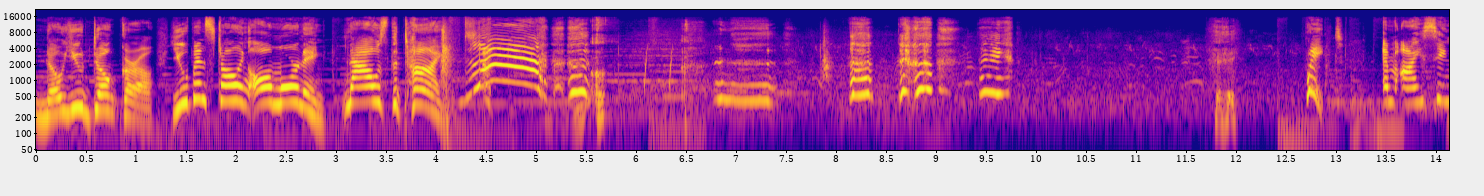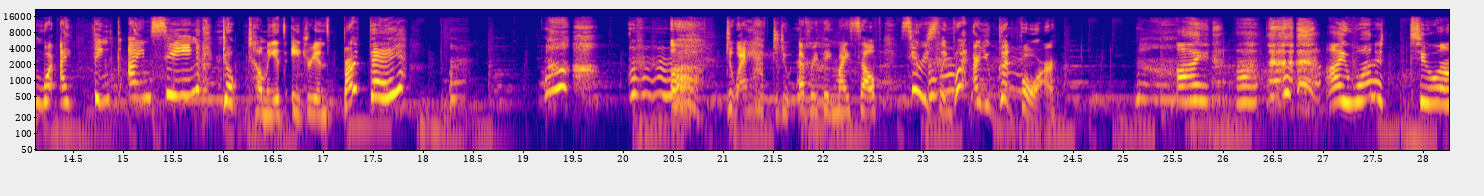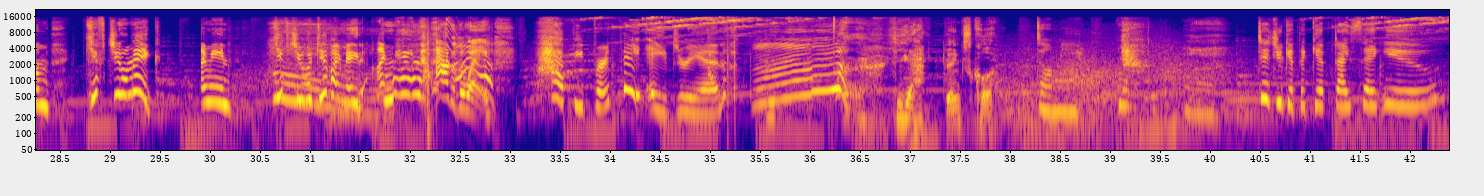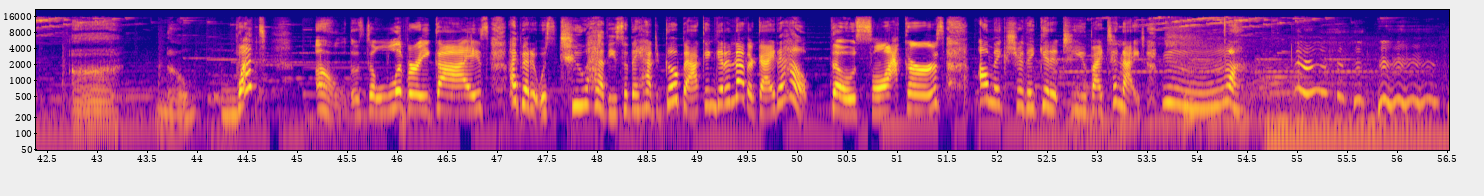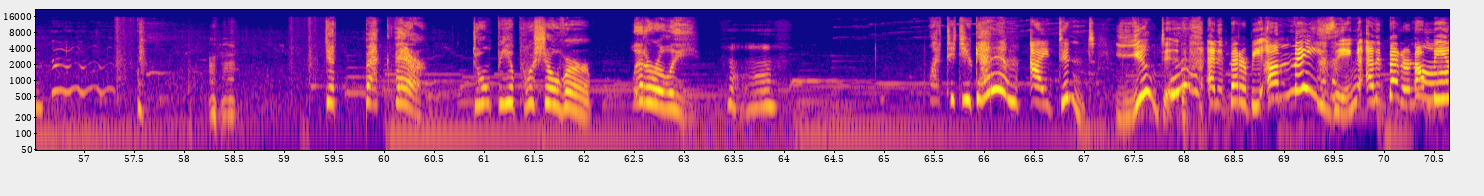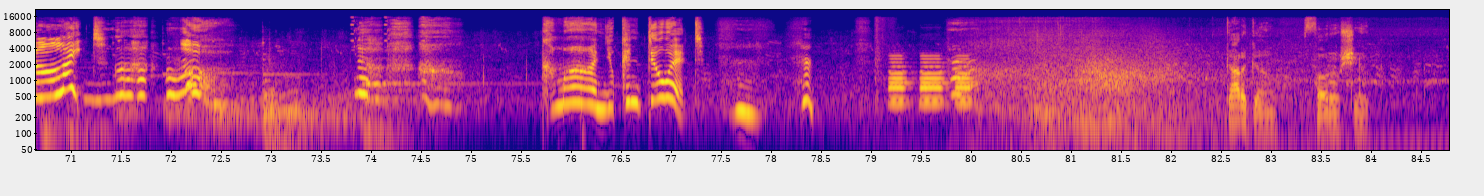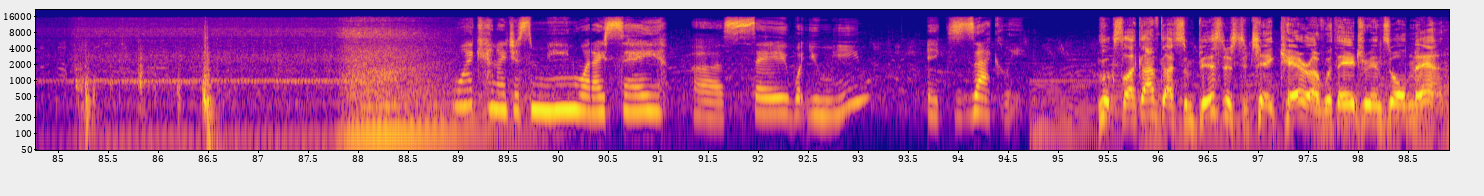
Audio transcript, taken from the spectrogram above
No, you don't, girl. You've been stalling all morning. Now's the time. Hey. Wait, am I seeing what I think I'm seeing? Don't tell me it's Adrien's birthday. Ugh, do I have to do everything myself? Seriously, what are you good for? I, uh, I wanted to, um, gift you a make. I mean, gift you a gift I made. I mean, Out of the way. Happy birthday, Adrien. Mwah. Yeah, thanks, Chloe. dummy. Did you get the gift I sent you? Uh, no? What? Oh, those delivery guys. I bet it was too heavy, so they had to go back and get another guy to help. Those slackers. I'll make sure they get it to you by tonight. Mwah. Get back there. Don't be a pushover. Literally. What did you get him? I didn't. You did. And it better be amazing, and it better not be late. Come on, you can do it. Gotta go. Photo shoot. Why can't I just mean what I say? Uh, say what you mean? Exactly. Looks like I've got some business to take care of with Adrien's old man.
